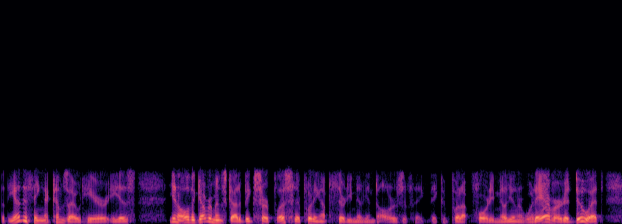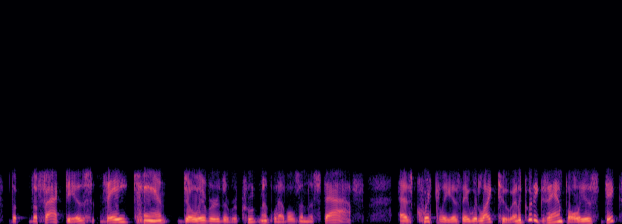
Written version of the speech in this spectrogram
But the other thing that comes out here is you know the government's got a big surplus they're putting up 30 million dollars if they they could put up 40 million or whatever to do it the the fact is they can't deliver the recruitment levels and the staff as quickly as they would like to and a good example is Dix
